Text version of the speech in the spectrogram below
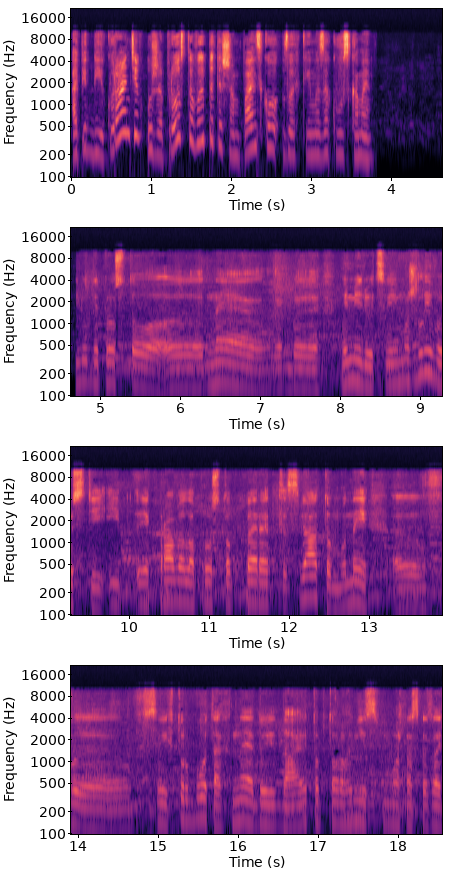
а під бій курантів уже просто випити шампанського з легкими закусками. Люди просто е, не якби вимірюють свої можливості, і як правило, просто перед святом вони е, в, в своїх турботах не доїдають, тобто організм, можна сказати,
